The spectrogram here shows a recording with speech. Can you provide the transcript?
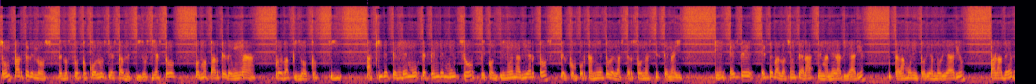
Son parte de los de los protocolos ya establecidos y esto forma parte de una prueba piloto. ¿sí? Aquí dependemos, depende mucho que continúen abiertos del comportamiento de las personas que estén ahí. Este, esta evaluación se hará de manera diaria, estará monitoreando diario para ver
